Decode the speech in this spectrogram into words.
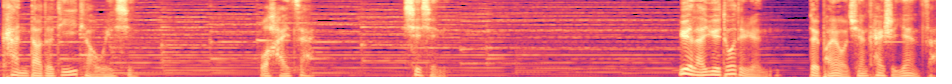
看到的第一条微信。我还在，谢谢你。越来越多的人对朋友圈开始厌烦，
